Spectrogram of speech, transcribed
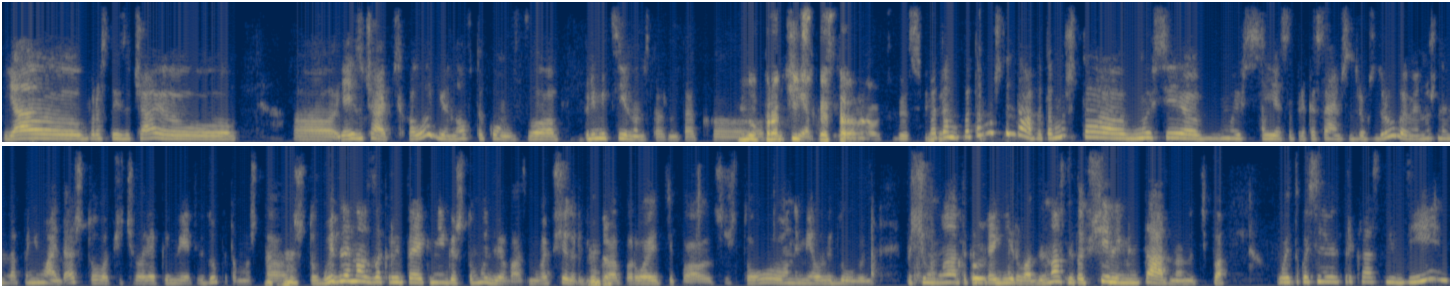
я просто изучаю я изучаю психологию, но в таком, в примитивном, скажем так, э, Ну, ключе. практическая сторона у тебя сильная. Потому, потому что да, потому что мы все, мы все соприкасаемся друг с другом, и нужно иногда понимать, да, что вообще человек имеет в виду, потому что Мгм. что вы для нас закрытая книга, что мы для вас. Мы вообще друг друга Да. порой, типа, что он имел в виду, почему он так отреагировал. А Для нас это вообще элементарно, ну, типа, ой, такой сегодня прекрасный день,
